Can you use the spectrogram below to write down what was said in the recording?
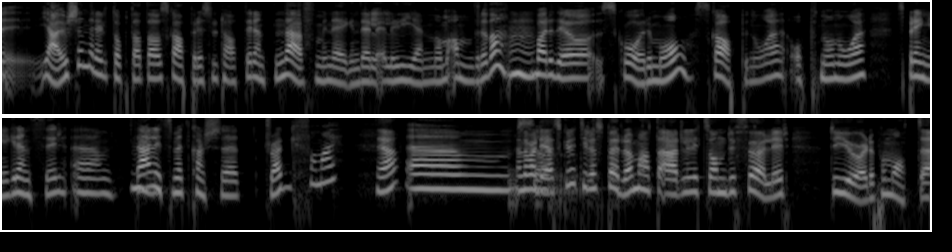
jeg er jo generelt opptatt av å skape resultater, enten det er for min egen del eller gjennom andre, da. Mm. Bare det å score mål, skape noe, oppnå noe, sprenge grenser. Eh, det er litt som et kanskje drug for meg. Ja. Um, Men det var så- det jeg skulle til å spørre om. At er det litt sånn du føler du gjør det på en måte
